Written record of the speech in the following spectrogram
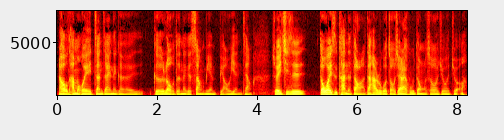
然后他们会站在那个阁楼的那个上面表演这样，所以其实。都会是看得到啊，但他如果走下来互动的时候，就就啊，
